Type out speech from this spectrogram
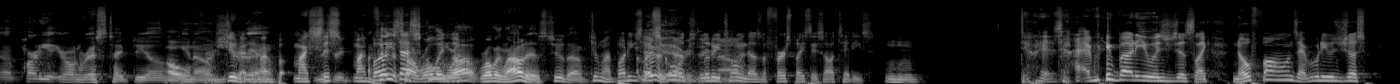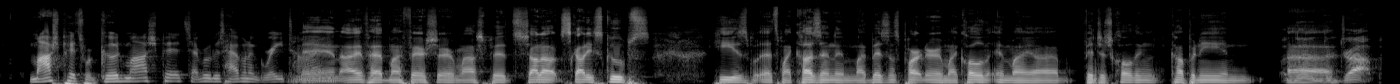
uh, party at your own risk type deal. Oh, you know, for Dude, sure. yeah. my bu- my sis, my I like at school. Rolling look- Loud, Rolling Loud is too, though. Dude, my buddies at school literally now. told me that was the first place they saw titties. Mm-hmm. Dude, everybody was just like no phones. Everybody was just mosh pits were good mosh pits. Everybody was having a great time. Man, I've had my fair share of mosh pits. Shout out Scotty Scoops. He's that's my cousin and my business partner in my clothing in my uh, vintage clothing company and the, uh, the drop.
